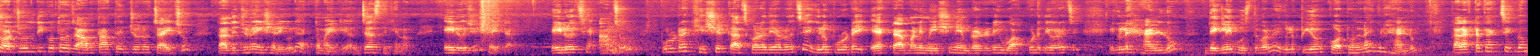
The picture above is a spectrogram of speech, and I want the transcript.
চটজলদি কোথাও যাতায়াতের জন্য চাইছো, তাদের জন্য এই শাড়িগুলো একদম আইডিয়াল জাস্ট দেখে নাও। এই রয়েছে সেইটা এই রয়েছে আঁচল। পুরোটা খেসের কাজ করা দেওয়া রয়েছে। এগুলো পুরোটাই একটা মানে মেশিন এমব্রয়ডারি ওয়ার্ক করে দেওয়া রয়েছে। এগুলো হ্যান্ডলুম দেখলেই বুঝতে পারবে, এগুলো পিওর কটন না, এগুলো হ্যান্ডলুম কালারটা থাকছে একদম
